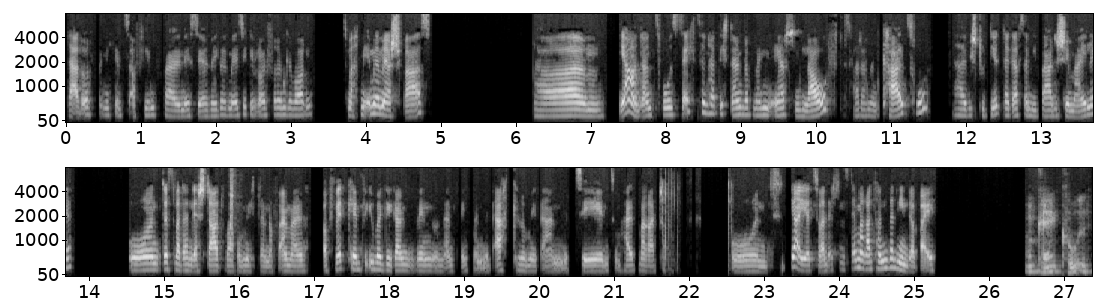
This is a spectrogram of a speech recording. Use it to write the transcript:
dadurch bin ich jetzt auf jeden Fall eine sehr regelmäßige Läuferin geworden. Es macht mir immer mehr Spaß. Ähm, ja, und dann 2016 hatte ich dann, glaube meinen ersten Lauf. Das war dann in Karlsruhe. Da habe ich studiert, da gab es dann die Badische Meile. Und das war dann der Start, warum ich dann auf einmal auf Wettkämpfe übergegangen bin. Und dann fängt man mit acht Kilometern mit zehn zum Halbmarathon. Und ja, jetzt war letztens der Marathon in Berlin dabei. Okay, cool.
